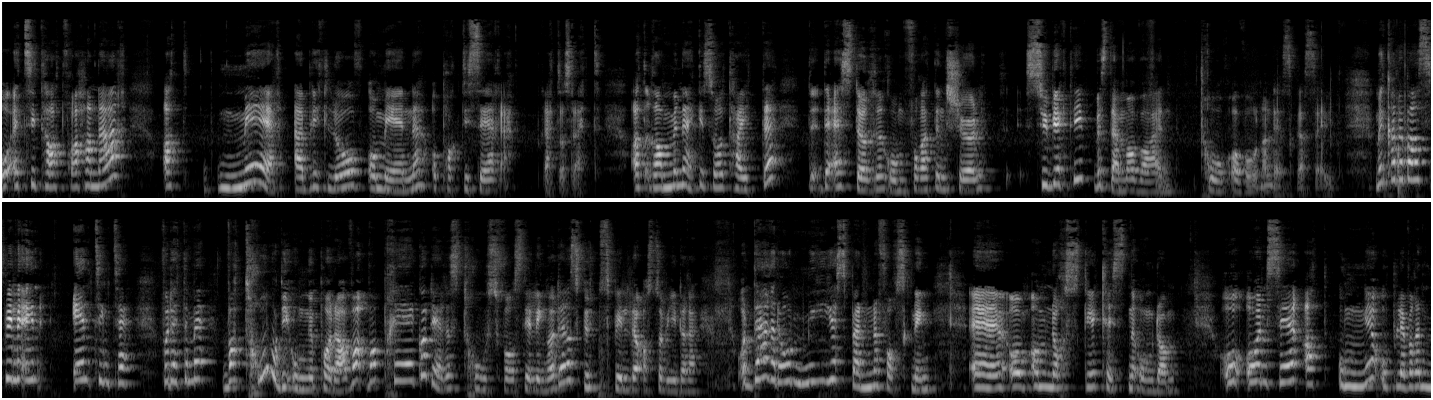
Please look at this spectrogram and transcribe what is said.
Og et sitat fra han er at mer er blitt lov å mene og praktisere, rett og slett. At rammene er ikke så tighte. Det er større rom for at en sjøl subjektivt bestemmer hva en tror, og hvordan det skal se ut. Men kan jeg bare spille inn en ting til. For dette med hva tror de unge på, da? Hva, hva preger deres trosforestillinger, deres gudsbilde osv.? Og, og der er det òg mye spennende forskning eh, om, om, norske kristne ungdom. Og, og en ser at unge opplever en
